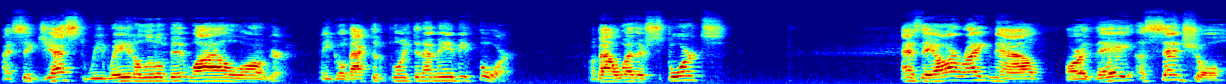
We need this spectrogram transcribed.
I suggest we wait a little bit while longer and go back to the point that I made before about whether sports, as they are right now, are they essential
